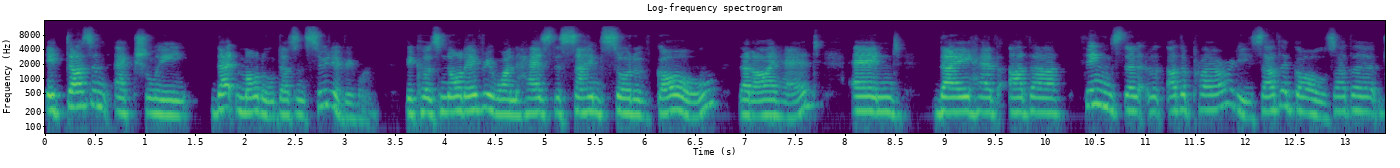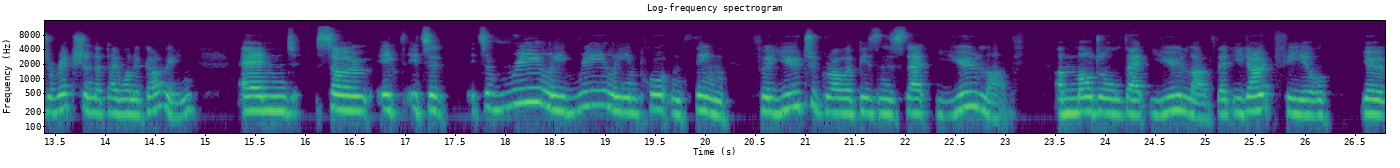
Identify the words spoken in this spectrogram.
it doesn't actually. That model doesn't suit everyone because not everyone has the same sort of goal that I had, and they have other things that other priorities, other goals, other direction that they want to go in. And so it, it's a it's a really, really important thing for you to grow a business that you love, a model that you love, that you don't feel you're,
